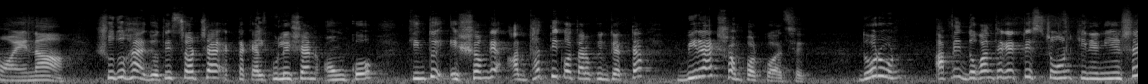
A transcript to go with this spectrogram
হয় না। শুধু হ্যাঁ জ্যোতিষ চর্চা একটা ক্যালকুলেশন অঙ্ক, কিন্তু এর সঙ্গে আধ্যাত্মিকতারও কিন্তু একটা বিরাট সম্পর্ক আছে। ধরুন, আপনি দোকান থেকে একটি স্টোন কিনে নিয়ে এসে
